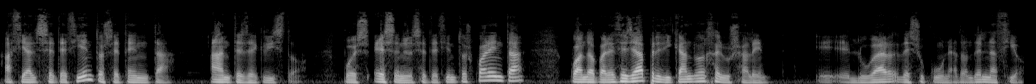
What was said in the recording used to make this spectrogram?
hacia el 770 antes de Cristo, pues es en el 740 cuando aparece ya predicando en Jerusalén, eh, el lugar de su cuna, donde él nació.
